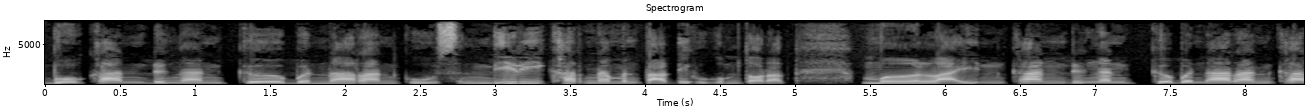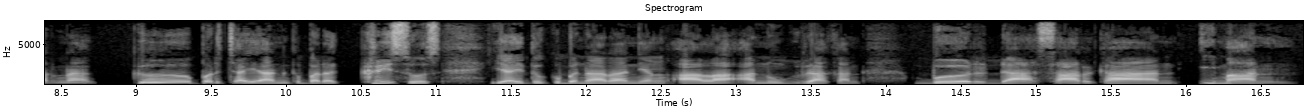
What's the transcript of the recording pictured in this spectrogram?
bukan dengan kebenaranku sendiri karena mentaati hukum Taurat melainkan dengan kebenaran karena kepercayaan kepada Kristus, yaitu kebenaran yang Allah anugerahkan berdasarkan iman.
